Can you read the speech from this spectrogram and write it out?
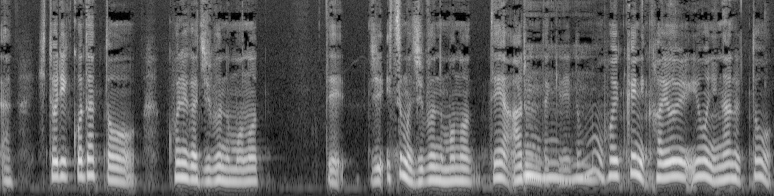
あ一人っ子だとこれが自分のものっていつも自分のものであるんだけれども、保育園に通うようになると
